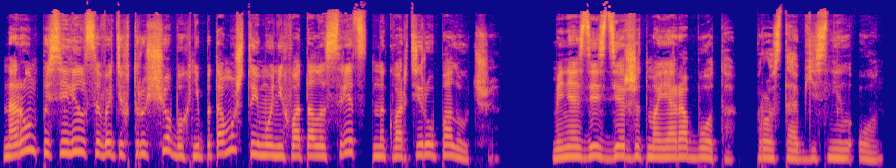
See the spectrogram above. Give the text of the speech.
Нарун поселился в этих трущобах не потому, что ему не хватало средств на квартиру получше. «Меня здесь держит моя работа», — просто объяснил он.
